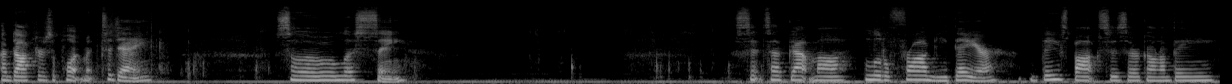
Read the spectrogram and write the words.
a doctor's appointment today. So let's see. Since I've got my little froggy there, these boxes are going to be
